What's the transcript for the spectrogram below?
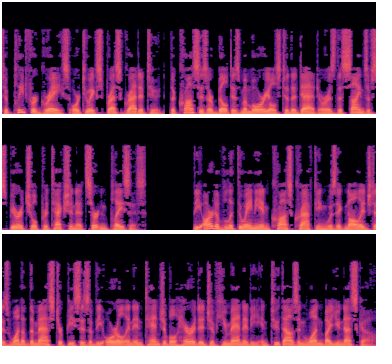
To plead for grace or to express gratitude, the crosses are built as memorials to the dead or as the signs of spiritual protection at certain places. The art of Lithuanian cross crafting was acknowledged as one of the masterpieces of the oral and intangible heritage of humanity in 2001 by UNESCO.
